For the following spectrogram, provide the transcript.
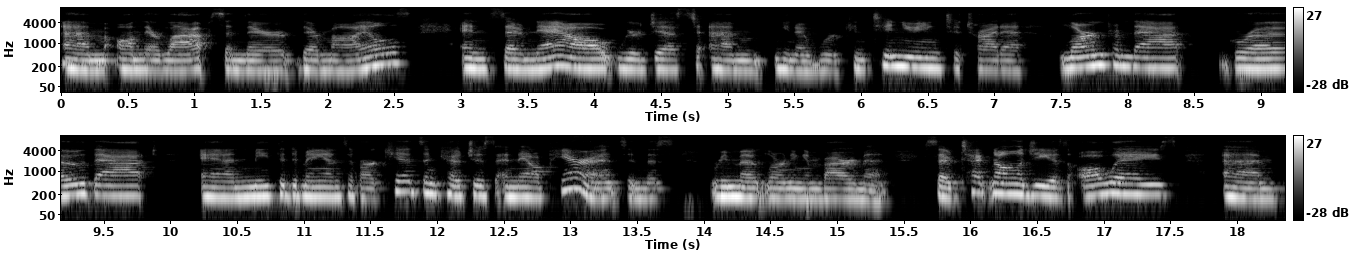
um, on their laps and their their miles. And so now we're just, um, you know, we're continuing to try to learn from that, grow that and meet the demands of our kids and coaches and now parents in this remote learning environment. So technology is always um,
